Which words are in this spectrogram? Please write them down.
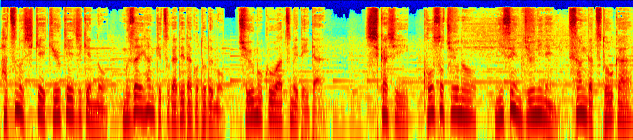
初の死刑求刑事件の無罪判決が出たことでも注目を集めていた。しかし、控訴中の2012年3月10日、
